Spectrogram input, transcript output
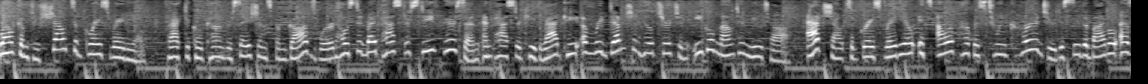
Welcome to Shouts of Grace Radio, practical conversations from God's Word, hosted by Pastor Steve Pearson and Pastor Keith Radke of Redemption Hill Church in Eagle Mountain, Utah. At Shouts of Grace Radio, it's our purpose to encourage you to see the Bible as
